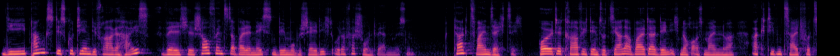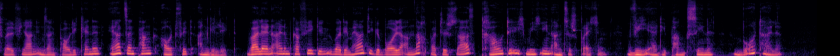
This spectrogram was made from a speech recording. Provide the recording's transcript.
Die Punks diskutieren die Frage heiß, welche Schaufenster bei der nächsten Demo beschädigt oder verschont werden müssen. Tag 62. Heute traf ich den Sozialarbeiter, den ich noch aus meiner aktiven Zeit vor zwölf Jahren in St. Pauli kenne. Er hat sein Punk-Outfit angelegt. Weil er in einem Café gegenüber dem Hertie-Gebäude am Nachbartisch saß, traute ich mich, ihn anzusprechen, wie er die Punk-Szene beurteile.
